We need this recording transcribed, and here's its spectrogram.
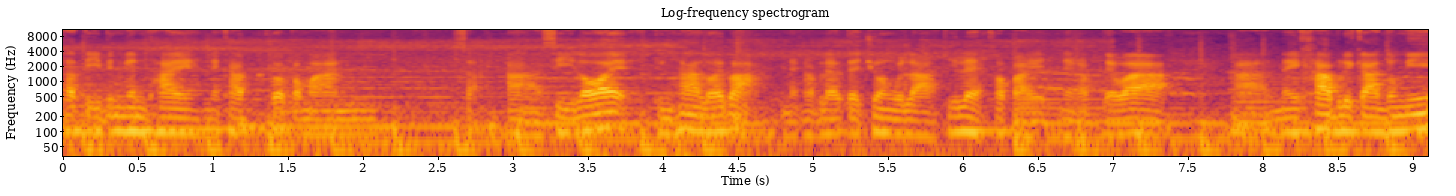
ถ้าตีเป็นเงินไทยนะครับก็ประมาณ 400ถึง500 บาทนะครับแล้วแต่ช่วงเวลาที่แลกเข้าไปนะครับแต่ว่าในค่าบริการตรงนี้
